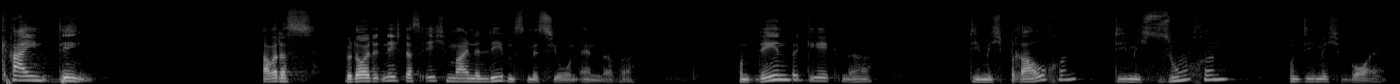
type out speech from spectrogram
kein Ding. Aber das bedeutet nicht, dass ich meine Lebensmission ändere und denen begegne, die mich brauchen, die mich suchen und die mich wollen.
